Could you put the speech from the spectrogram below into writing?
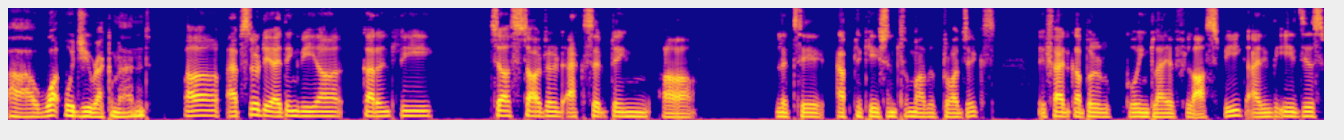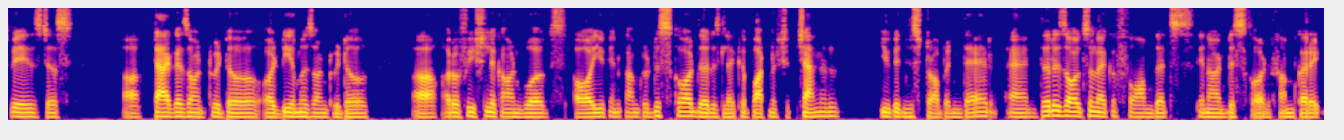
uh, what would you recommend? Uh, absolutely. I think we are currently just started accepting, uh, let's say, applications from other projects. We've had a couple going live last week. I think the easiest way is just uh, tag us on Twitter or DM us on Twitter. Uh, our official account works, or you can come to Discord. There is like a partnership channel. You can just drop in there, and there is also like a form that's in our Discord, if I'm correct,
